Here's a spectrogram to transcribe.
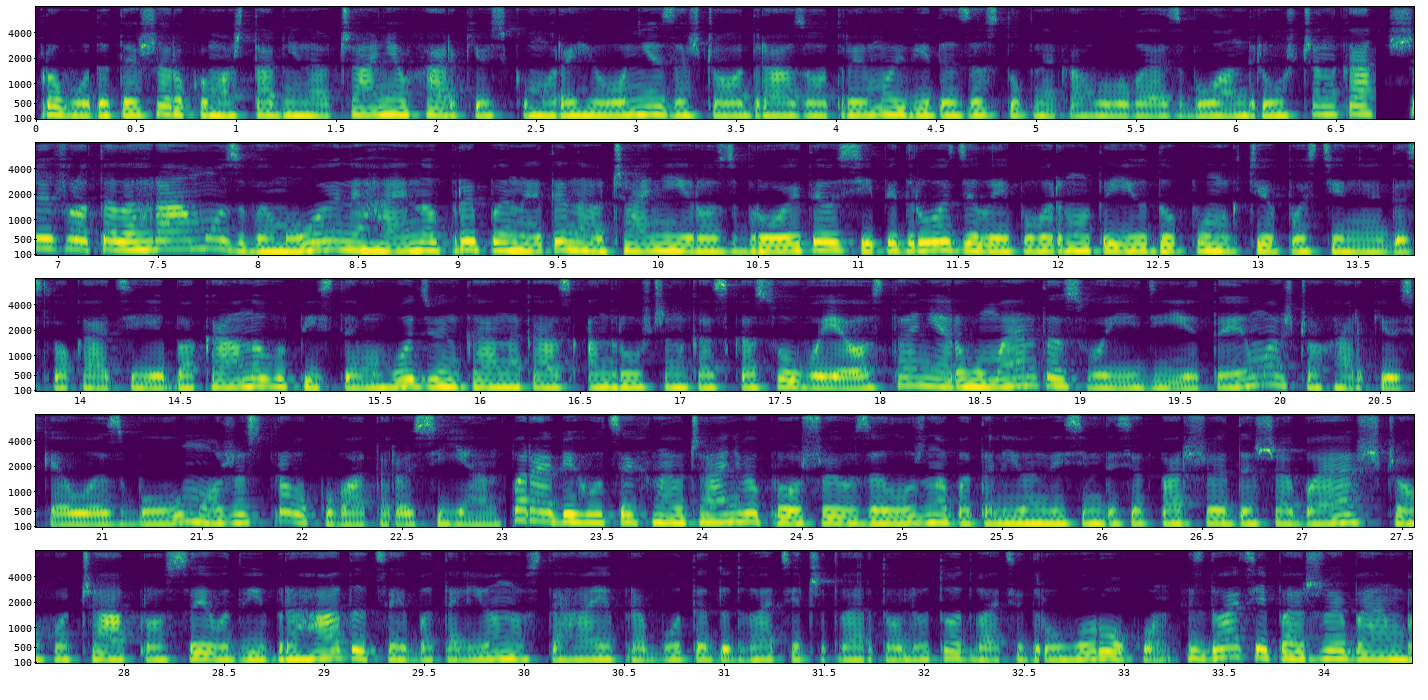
проводити широкомасштабні навчання в Харківському регіоні, за що одразу отримую від заступника голови СБУ Андрющенка шифру телеграму з вимогою негайно припинити навчання і роззброїти усі підрозділи і повернути їх до пунктів постійної дислокації Баканов. Після мого дзвінка наказ Андрущенка скасовує останні аргументи свої дії тим, що Харківське УСБУ може спровокувати росіян. Перебігу цих навчань випрошую залужно батальйон 81-ї ДШБ, що, хоча просив дві бригади, цей батальйон встигає прибути до 24 лютого 22 року. З 21-ї БМБ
